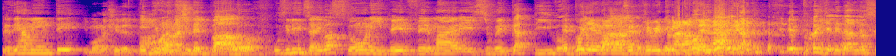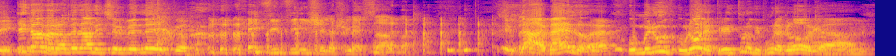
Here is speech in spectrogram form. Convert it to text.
praticamente I monaci del i palo. monaci del palo utilizzano i bastoni per fermare il super cattivo E poi gliele danno semplicemente e una poi randellata. gliele danno- e poi gliele danno secche Ti danno radellato il cervelletto. e il film finisce la scena è salva Dai, bello, eh. Un minuto, un'ora e 31 di pura gloria.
